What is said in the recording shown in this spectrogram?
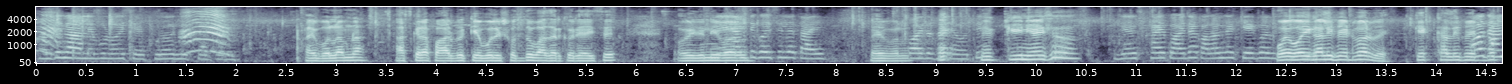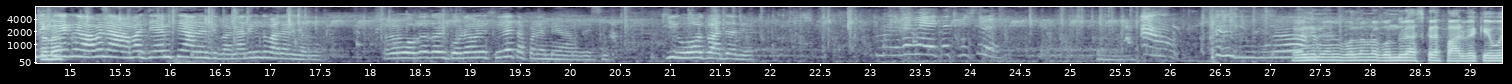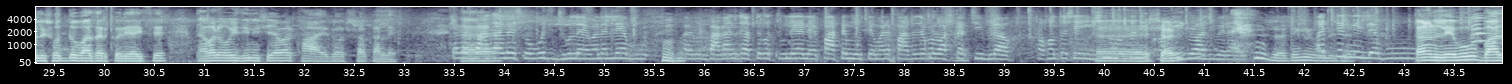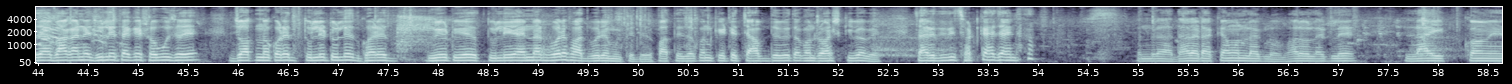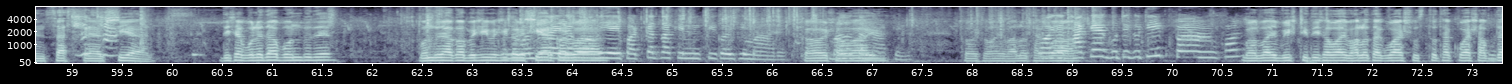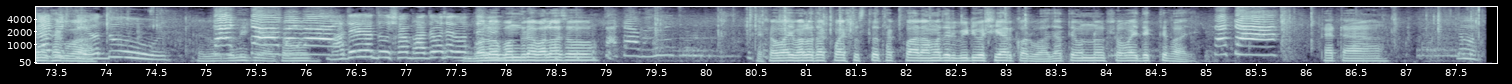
আমি না লেবু রয়েছে। পুরো আমি বললাম না আজকেরা পারবে কে বলি সদ্য বাজার করে আইছে। ওই কইছিলে তাই। তাই বল? কি নিয়ে আইছো? জেমস খাই কয়টা? কলম দিয়ে কেক ওই ওই কেক খালি না। কেক নেই হবে না আমার জেমসে আনে দিবা নাহলে কিন্তু বাজারে যাব। এবার ওকে ওই গোডাউনে শুয়ে তারপরে আমি আম গেছি। কি রোদ বাজারে। ওই জন্য আমি বললাম না বন্ধুরা আজকে পারবে কে বলি সদ্য বাজার করে আইছে। তারপরে ওই জিনিসই আবার খায় রোজ সকালে। বাগানে সবুজ ঝুলে মানে লেবু বাগান করে তুলে এনে পাতে মুতে মানে পাতে যখন রসটা চিবড়াও তখন তো সেই ইসুর হ্যাঁ, অনেক রস বেরায়। লেবু। কারণ লেবু বাজার বাগানে ঝুলে থাকে সবুজ হয়ে যত্ন করে তুলে টুলে ঘরে ধুয়ে টুয়ে তুলে আনার পরে ভাত ভরে মুখে দেবে। পাতে যখন কেটে চাপ দেবে তখন রস কীভাবে? চারিদিকে ছটকায় যায় না? বন্ধুরা দাদাটা কেমন লাগল? ভালো লাগলে লাইক কমেন্ট সাবস্ক্রাইব শেয়ার দিশা বলে দাও বন্ধুদের। বন্ধুরা আগে বেশি বেশি করে শেয়ার করবা? আমি এই ফটকার পাখি কি করেছি মারে কবে সবাই? না সবাই ভালো থাকবা? থাকে গুটি গুটি পাঙ্কল বল ভাই বৃষ্টিতে সবাই ভালো থাকবা সুস্থ থাকবা সাবধানে থাকবা? রোদ্দুর। রোজলি কি সময়। ভাদ্রের সব ভাদ্র মাসে রোদ বলো বন্ধুরা ভালো আছো? সবাই ভালো থাকবা সুস্থ থাকবা আর আমাদের ভিডিও শেয়ার করবা যাতে অন্য সবাই দেখতে পায়। টাটা।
